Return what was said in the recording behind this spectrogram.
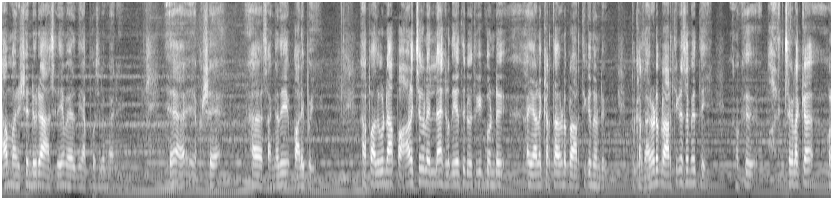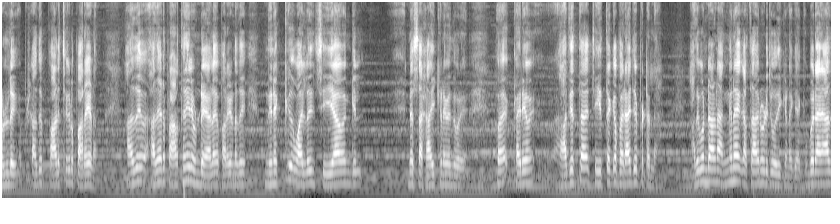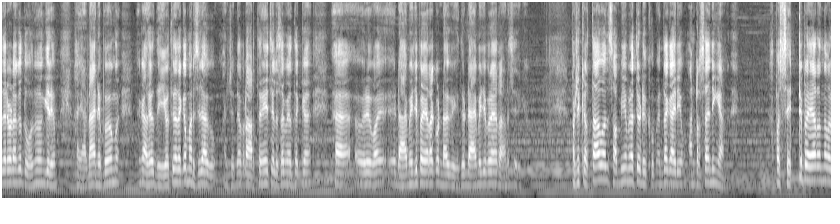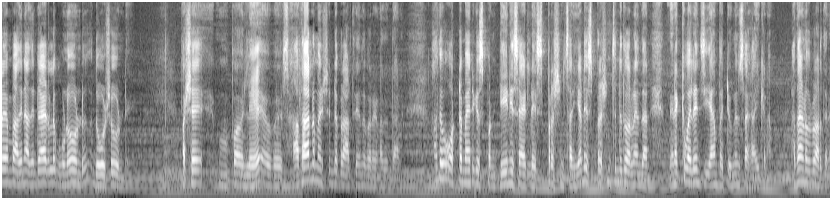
ആ മനുഷ്യന്റെ ഒരു ആശ്രയമായിരുന്നു ഈ അപ്പോസലന്മാർ പക്ഷേ സംഗതി പാളിപ്പോയി. അപ്പോൾ അതുകൊണ്ട് ആ പാളിച്ചകളെല്ലാം ഹൃദയത്തിൽ ഒതുക്കിക്കൊണ്ട് അയാൾ കർത്താവിനോട് പ്രാർത്ഥിക്കുന്നുണ്ട്. ഇപ്പോൾ കർത്താവിനോട് പ്രാർത്ഥിക്കുന്ന സമയത്ത് നമുക്ക് പാളിച്ചകളൊക്കെ ഉണ്ട്. പക്ഷെ അത് പാളിച്ചകൾ പറയണം. അത് അതയാളുടെ പ്രാർത്ഥനയിലുണ്ട്. അയാൾ പറയണത് നിനക്ക് വല്ലതും ചെയ്യാമെങ്കിൽ എന്നെ സഹായിക്കണമെന്ന് പറയും. അപ്പോൾ കാര്യം ആദ്യത്തെ ചെയ്ത്തൊക്കെ പരാജയപ്പെട്ടല്ല. അതുകൊണ്ടാണ് അങ്ങനെ കർത്താവിനോട് ചോദിക്കേണ്ടത്. കേൾക്കുമ്പോൾ ഒരു അനാഥരോടൊക്കെ തോന്നുമെങ്കിലും അയാളുടെ അനുഭവം അത് ദൈവത്തിന് അതൊക്കെ മനസ്സിലാകും. മനുഷ്യന്റെ പ്രാർത്ഥനയെ ചില സമയത്തൊക്കെ ഒരു ഡാമേജ് പ്രെയറൊക്കെ ഉണ്ടാകും. ഇത് ഡാമേജ് പ്രെയറാണ് ശരിക്കും. പക്ഷെ കർത്താവ് അത് സംയമനത്തെ എടുക്കും. എന്താ കാര്യം? അണ്ടർസ്റ്റാൻഡിങ് ആണ്. അപ്പോൾ സെറ്റ് പ്രെയർ എന്ന് പറയുമ്പോൾ അതിന് അതിന്റെതായിട്ടുള്ള ഗുണവുമുണ്ട് ദോഷവുമുണ്ട്. പക്ഷേ ലേ സാധാരണ മനുഷ്യന്റെ പ്രാർത്ഥന എന്ന് പറയുന്നത് എന്താണ്? അത് ഓട്ടോമാറ്റിക് സ്പോണ്ടേനിയസ് ആയിട്ടുള്ള എക്സ്പ്രഷൻസാണ് ഇയാളുടെ എക്സ്പ്രഷൻസിന്റെ എന്ന് പറഞ്ഞാൽ എന്താണ്? നിനക്ക് വല്ലതും ചെയ്യാൻ പറ്റുമെങ്കിൽ സഹായിക്കണം. അതാണ് ഒരു പ്രാർത്ഥന.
